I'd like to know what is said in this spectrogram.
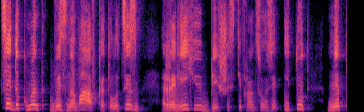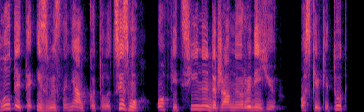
Цей документ визнавав католицизм релігією більшості французів. І тут не плутайте із визнанням католицизму офіційною державною релігією, оскільки тут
